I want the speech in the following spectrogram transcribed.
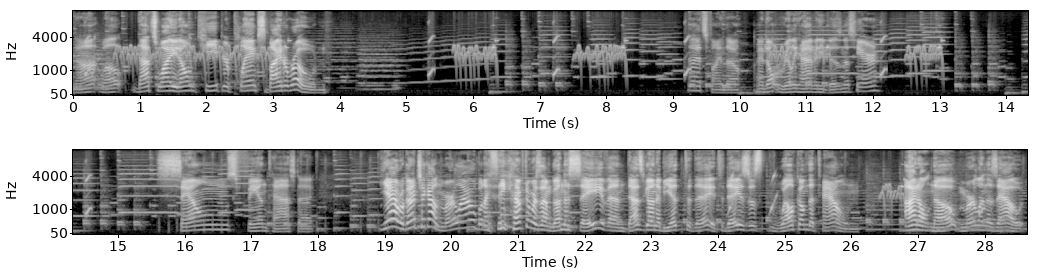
Nah, well, that's why you don't keep your planks by the road. That's fine, though. I don't really have any business here. Sounds fantastic. Yeah, we're gonna check out Merlow, but I think afterwards I'm gonna save, and that's gonna be it today. Today is just welcome to town. I don't know. Merlon is out.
